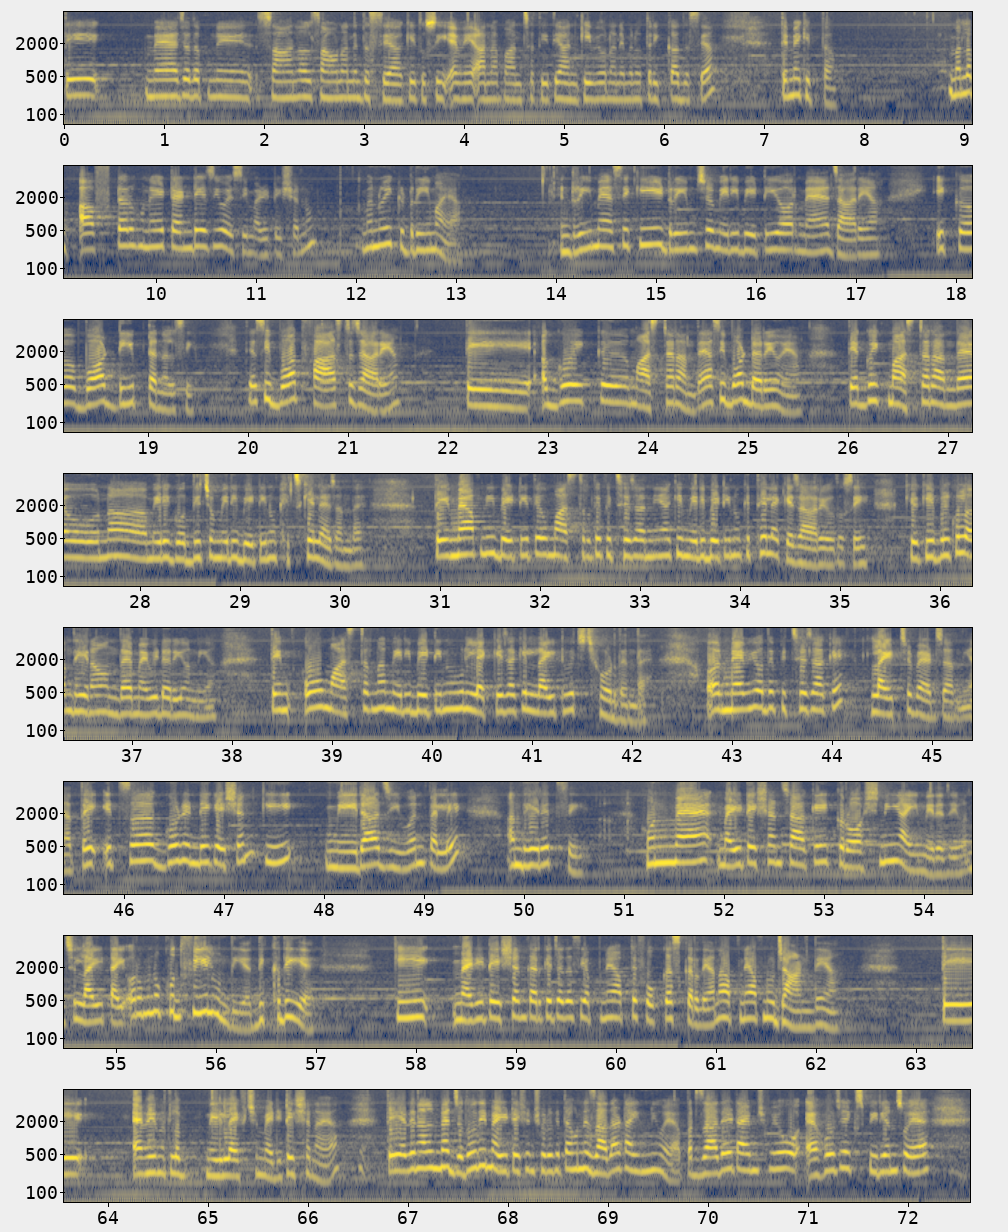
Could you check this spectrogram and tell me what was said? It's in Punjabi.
ਤੇ ਮੈਂ ਜਦ ਆਪਣੇ ਸਾਹ ਨਾਲ ਸਾਹ ਉਹਨਾਂ ਨੇ ਦੱਸਿਆ ਕਿ ਤੁਸੀਂ ਐਵੇਂ ਆਨਾਪਾਨ ਸਤੀ ਧਿਆਨ ਕਿਵੇਂ ਉਹਨਾਂ ਨੇ ਮੈਨੂੰ ਤਰੀਕਾ ਦੱਸਿਆ ਤੇ ਮੈਂ ਕੀਤਾ। ਮਤਲਬ ਆਫਟਰ ਹੁਣੇ 10 ਡੇਜ਼ ਹੀ ਹੋਏ ਸੀ ਮੈਡੀਟੇਸ਼ਨ ਨੂੰ, ਮੈਨੂੰ ਇੱਕ ਡ੍ਰੀਮ ਆਇਆ। ਡ੍ਰੀਮ ਐਸੇ ਕਿ ਡ੍ਰੀਮ 'ਚ ਮੇਰੀ ਬੇਟੀ ਔਰ ਮੈਂ ਜਾ ਰਹੇ ਹਾਂ। ਇੱਕ ਬਹੁਤ ਡੀਪ ਟਨਲ ਸੀ ਤੇ ਅਸੀਂ ਬਹੁਤ ਫਾਸਟ ਜਾ ਰਹੇ ਹਾਂ ਤੇ ਅੱਗੋਂ ਇੱਕ ਮਾਸਟਰ ਆਂਦਾ ਅਸੀਂ ਬਹੁਤ ਡਰੇ ਹੋਏ ਹਾਂ। ਤੇ ਅੱਗੋਂ ਇੱਕ ਮਾਸਟਰ ਆਂਦਾ ਹੈ, ਉਹ ਨਾ ਮੇਰੀ ਗੋਦੀ 'ਚੋਂ ਮੇਰੀ ਬੇਟੀ ਨੂੰ ਖਿੱਚ ਕੇ ਲੈ ਜਾਂਦਾ ਹੈ। ਤੇ ਮੈਂ ਆਪਣੀ ਬੇਟੀ ਤੇ ਉਹ ਮਾਸਟਰ ਦੇ ਪਿੱਛੇ ਜਾਂਦੀ ਆ ਕਿ ਮੇਰੀ ਬੇਟੀ ਨੂੰ ਕਿੱਥੇ ਲੈ ਕੇ ਜਾ ਰਹੇ ਹੋ ਤੁਸੀਂ? ਕਿਉਂਕਿ ਬਿਲਕੁਲ ਅੰਧੇਰਾ ਹੁੰਦਾ ਹੈ, ਮੈਂ ਵੀ ਡਰੀ ਹੁੰਦੀ ਆ ਤੇ ਉਹ ਮਾਸਟਰ ਨਾ ਮੇਰੀ ਬੇਟੀ ਨੂੰ ਲੈ ਕੇ ਜਾ ਕੇ ਲਾਈਟ ਵਿੱਚ ਛੋੜ ਦਿੰਦਾ ਹੈ। ਔਰ ਮੈਂ ਵੀ ਉਹਦੇ ਪਿੱਛੇ ਜਾ ਕੇ ਲਾਈਟ 'ਚ ਬੈਠ ਜਾਂਦੀ ਆ ਤੇ ਇਟਸ ਅ ਗੁੱਡ ਇੰਡੀਕੇਸ਼ਨ ਕਿ ਮੇਰਾ ਜੀਵਨ ਪਹਿਲੇ ਅੰਧੇਰੇ ਸੀ। ਹੁਣ ਮੈਂ ਮੈਡੀਟੇਸ਼ਨ 'ਚ ਆ ਕੇ ਇੱਕ ਰੋਸ਼ਨੀ ਆਈ ਮੇਰੇ ਜੀਵਨ 'ਚ ਲਾਈਟ ਆਈ ਔਰ ਉਹ ਮੈਨੂੰ ਖੁਦ ਫੀਲ ਹੁੰਦੀ ਹੈ, ਦਿਖਦੀ ਹੈ ਕਿ ਮੈਡੀਟੇਸ਼ਨ ਕਰਕੇ ਜਦ ਅਸੀਂ ਆਪਣੇ ਆਪ ਤੇ ਫੋਕਸ ਕਰਦੇ ਆ ਨਾ, ਆਪਣੇ ਆਪ ਨੂੰ ਜਾਣਦੇ ਆ ਤੇ ਐਵੇਂ ਮਤਲਬ ਮੇਰੀ ਲਾਈਫ 'ਚ ਮੈਡੀਟੇਸ਼ਨ ਆਇਆ ਤੇ ਇਹਦੇ ਨਾਲ ਮੈਂ ਜਦੋਂ ਦੀ ਮੈਡੀਟੇਸ਼ਨ ਸ਼ੁਰੂ ਕੀਤਾ, ਹੁਣ ਜ਼ਿਆਦਾ ਟਾਈਮ ਨਹੀਂ ਹੋਇਆ, ਪਰ ਜ਼ਿਆਦਾ ਟਾਈਮ 'ਚ ਵੀ ਉਹ ਇਹੋ ਜਿਹਾ ਐਕਸਪੀਰੀਅੰਸ ਹੋਇਆ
